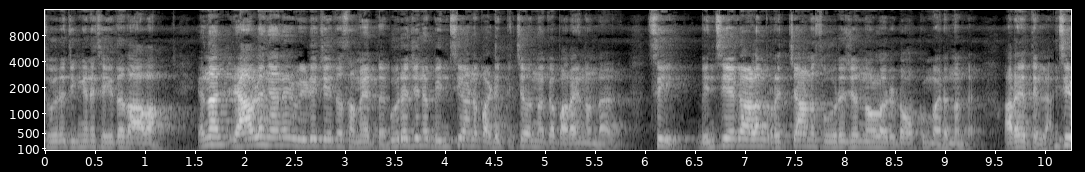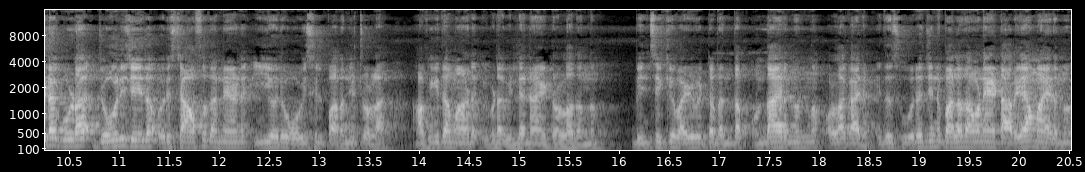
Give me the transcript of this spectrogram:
സൂരജ് ഇങ്ങനെ ചെയ്തതാവാം. എന്നാൽ രാവിലെ ഞാനൊരു വീഡിയോ ചെയ്ത സമയത്ത് സൂരജിനെ ബിൻസിയാണ് പഠിപ്പിച്ചതെന്നൊക്കെ പറയുന്നുണ്ടായിരുന്നു. സി ബിൻസിയെക്കാളും റിച്ച് ആണ് സൂരജ് എന്നുള്ള ഒരു ടോക്കും വരുന്നുണ്ട്. അറിയത്തില്ല. ബിൻസിയുടെ കൂടെ ജോലി ചെയ്ത ഒരു സ്റ്റാഫ് തന്നെയാണ് ഈ ഒരു വോയിസിൽ പറഞ്ഞിട്ടുള്ള അഭീതമാണ് ഇവിടെ വില്ലനായിട്ടുള്ളതെന്നും ബിൻസിക്ക് വഴിവിട്ട ബന്ധം ഉണ്ടായിരുന്നെന്ന് ഉള്ള കാര്യം. ഇത് സൂരജിന് പലതവണയായിട്ട് അറിയാമായിരുന്നു.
